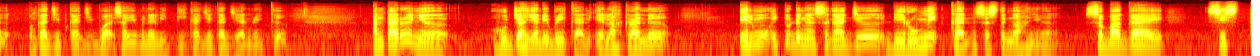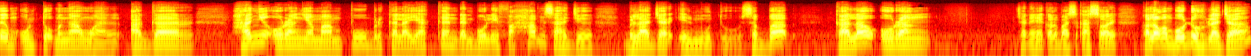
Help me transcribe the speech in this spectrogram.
ya, pengkaji-pengkaji buat, saya meneliti kajian-kajian mereka. Antaranya hujah yang diberikan ialah kerana ilmu itu dengan sengaja dirumitkan sesetengahnya sebagai sistem untuk mengawal agar hanya orang yang mampu berkelayakan dan boleh faham sahaja belajar ilmu tu sebab kalau orang macam mana ya kalau bahasa kasar ya, kalau orang bodoh belajar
